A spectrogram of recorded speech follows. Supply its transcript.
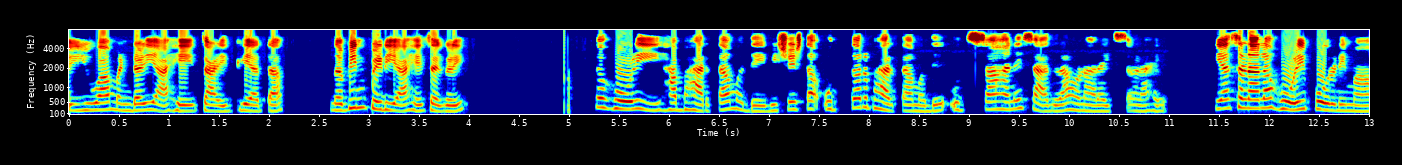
युवा मंडळी आहे चाळीतली आता. नवीन पिढी आहे सगळी. तर होळी हा भारतामध्ये विशेषतः उत्तर भारतामध्ये उत्साहाने साजरा होणारा एक सण आहे. या सणाला होळी पौर्णिमा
